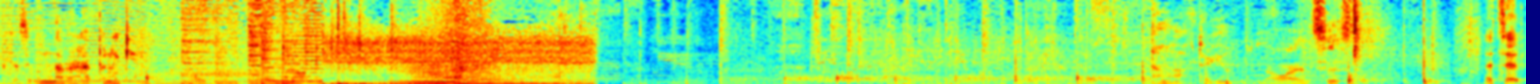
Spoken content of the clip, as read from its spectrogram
Because it will never happen again. That's it.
